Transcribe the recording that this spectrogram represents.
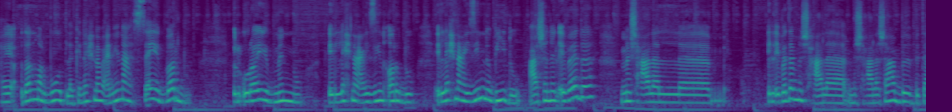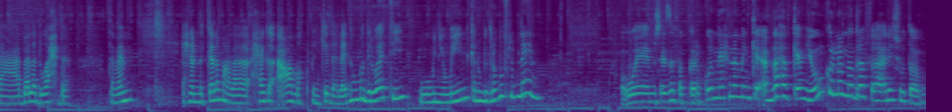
هي ده المربوط. لكن إحنا بعينينا على السايب برضو. القريب منه اللي إحنا عايزين أرضه اللي إحنا عايزين نبيده. عشان الإبادة مش على الإبادة مش على مش على شعب بتاع بلد واحدة. تمام؟ إحنا بنتكلم على حاجة أعمق من كده. لأن هما دلوقتي ومن يومين كانوا بيضربوا في لبنان. ومش عايزة أفكركم إن إحنا من ك... قبلها بكام يوم كنا بنضرب في العريش وطابه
